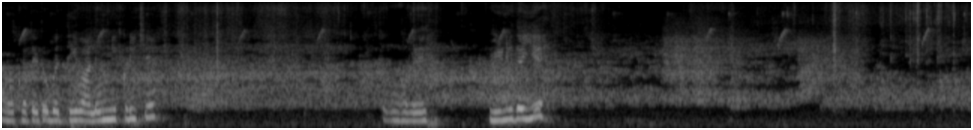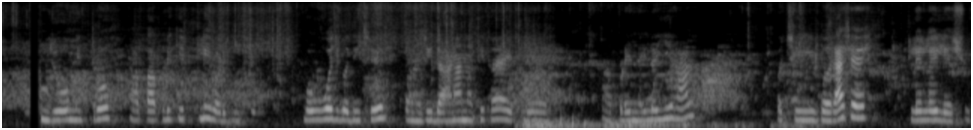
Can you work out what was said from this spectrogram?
આ વખતે તો બધી વાલોડ નીકળી છે. તો હવે વીણી દઈએ. જો મિત્રો, આ પાપડી કેટલી વળગી છે. બહુ જ બધી છે, પણ હજી દાણા નથી થયા એટલે આપણે નહીં લઈએ હાલ. પછી ભરાશે એટલે લઈ લેશું.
